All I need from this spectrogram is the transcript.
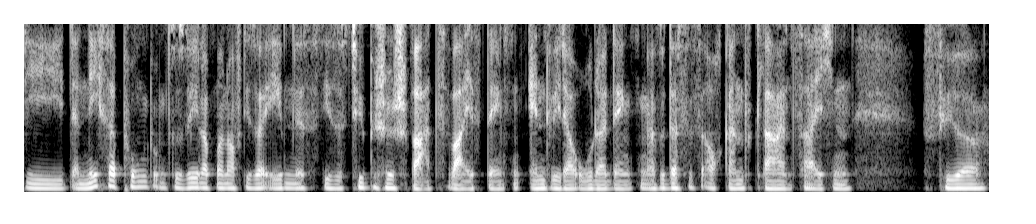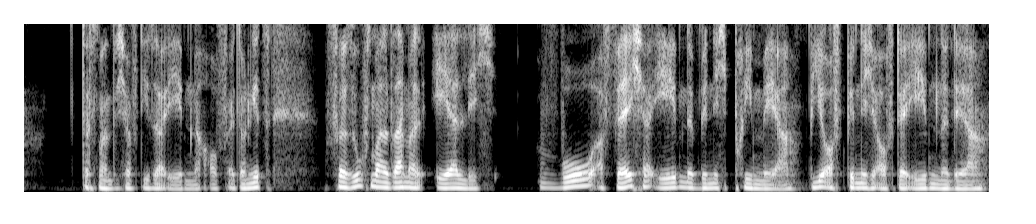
die, der nächste Punkt, um zu sehen, ob man auf dieser Ebene ist, ist dieses typische Schwarz-Weiß-Denken, Entweder-Oder-Denken. Also das ist auch ganz klar ein Zeichen für, dass man sich auf dieser Ebene aufhält. Und jetzt versuch mal, sei mal ehrlich, wo, auf welcher Ebene bin ich primär? Wie oft bin ich auf der Ebene der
